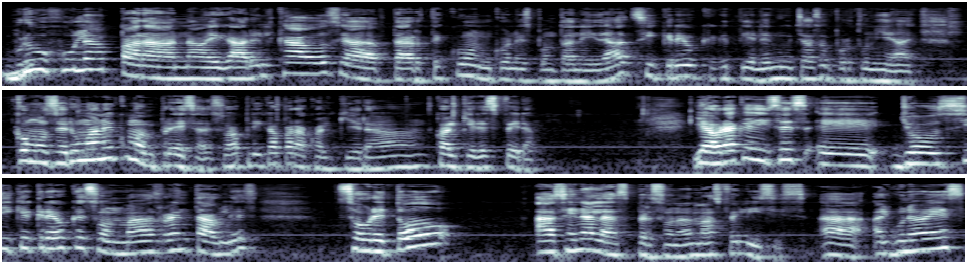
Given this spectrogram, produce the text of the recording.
brújula para navegar el caos y adaptarte con, espontaneidad, sí creo que tienes muchas oportunidades. Como ser humano y como empresa, eso aplica para cualquiera, cualquier esfera. Y ahora que dices, eh, yo sí que creo que son más rentables, sobre todo hacen a las personas más felices. Ah, alguna vez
